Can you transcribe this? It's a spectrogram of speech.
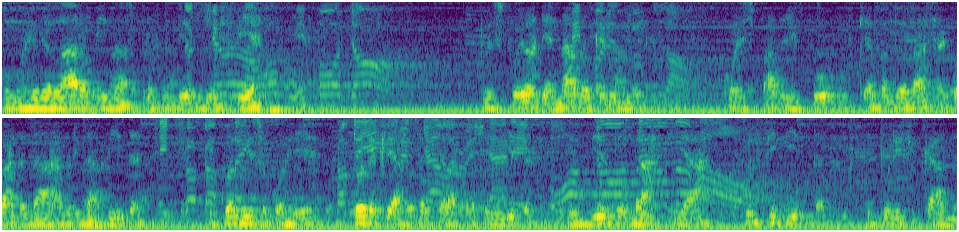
como revelaram-me nas profundezas do inferno. Pois foi ordenado ao querubim, com a espada de fogo, que abandonasse a guarda da árvore da vida, e quando isso ocorrer, toda a criação será consumida e vislumbrar-se-á infinita e purificada,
